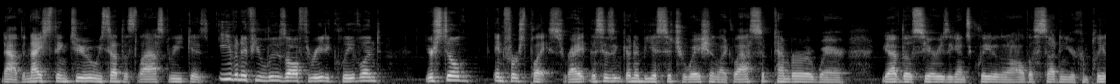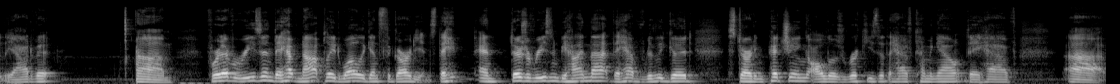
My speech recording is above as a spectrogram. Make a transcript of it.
Now, the nice thing, too, we said this last week, is even if you lose all three to Cleveland, you're still in first place, right? This isn't going to be a situation like last September where you have those series against Cleveland and all of a sudden you're completely out of it. Um, for whatever reason, they have not played well against the Guardians. They and there's a reason behind that. They have really good starting pitching. All those rookies that they have coming out, they have uh,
